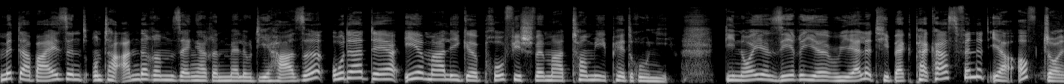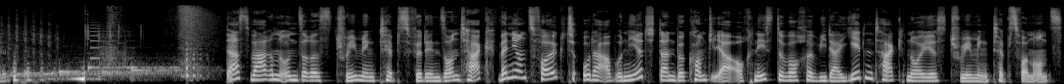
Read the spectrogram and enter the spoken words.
Mit dabei sind unter anderem Sängerin Melody Hase oder der ehemalige Profischwimmer Tommy Pedroni. Die neue Serie Reality Backpackers findet ihr auf Join. Das waren unsere Streaming-Tipps für den Sonntag. Wenn ihr uns folgt oder abonniert, dann bekommt ihr auch nächste Woche wieder jeden Tag neue Streaming-Tipps von uns.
